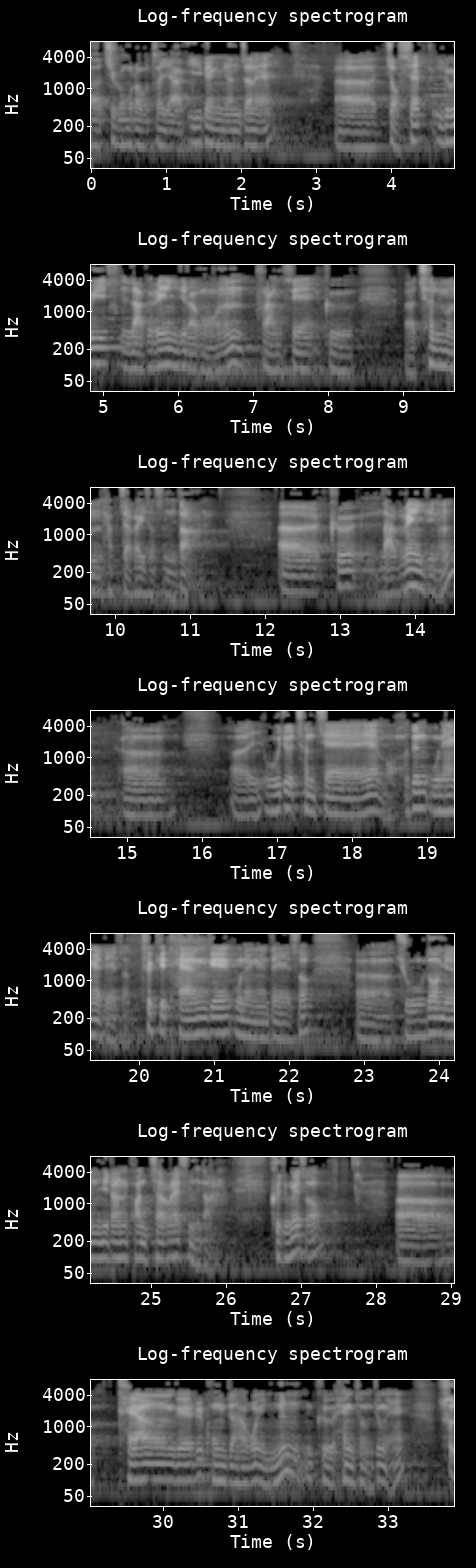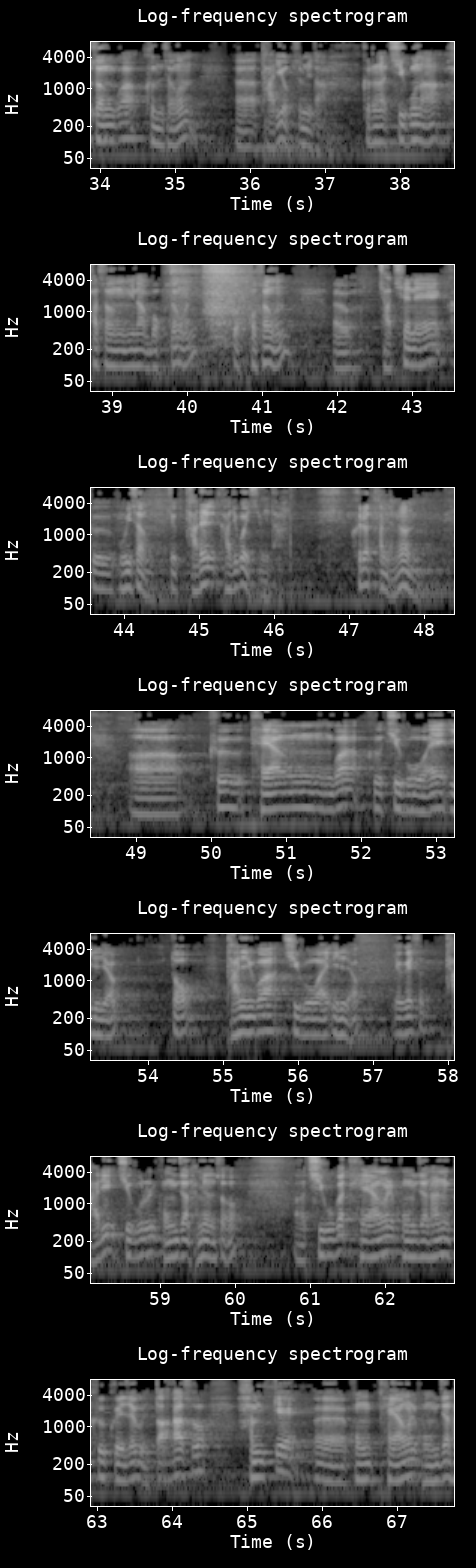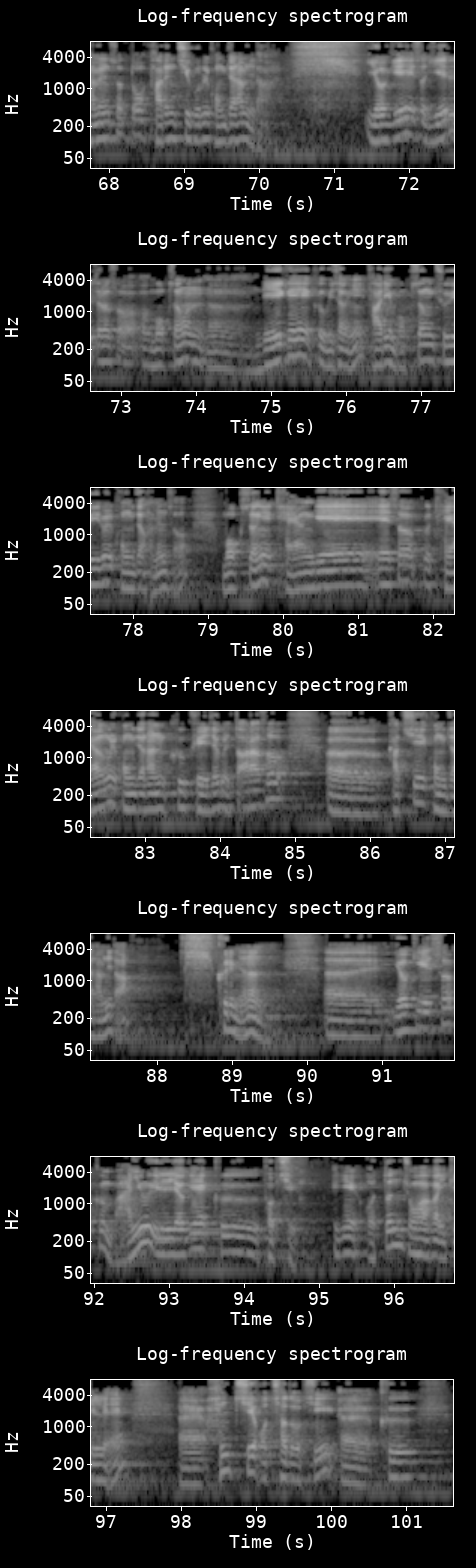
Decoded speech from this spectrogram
어, 지금으로부터 약 200년 전에 어, 조셉 루이 라그레인지라고 하는 프랑스의 그 어, 천문학자가 있었습니다. 어, 그 라그레인지는 어, 어, 우주 전체의 모든 운행에 대해서 특히 태양계 운행에 대해서 어, 주도 면밀한 관찰을 했습니다. 그 중에서 어, 태양계를 공전하고 있는 그 행성 중에 수성과 금성은 어, 달이 없습니다. 그러나 지구나 화성이나 목성은 또 토성은 어, 자체 내에 그 위성, 즉 달을 가지고 있습니다. 그렇다면은 어, 그 태양과 그 지구와의 인력 또 달과 지구와의 인력 여기에서 달이 지구를 공전하면서 어, 지구가 태양을 공전하는 그 궤적을 따라서 함께 어, 공, 태양을 공전하면서 또 다른 지구를 공전합니다. 여기에서 예를 들어서 어, 목성은 어, 네 개의 그 위성이 달이 목성 주위를 공전하면서 목성이 태양계에서 그 태양을 공전하는 그 궤적을 따라서 어, 같이 공전합니다. 그러면은 어, 여기에서 그 만유 인력의 그 법칙 이게 어떤 조화가 있길래 에, 한치의 오차도 없이 에, 그,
